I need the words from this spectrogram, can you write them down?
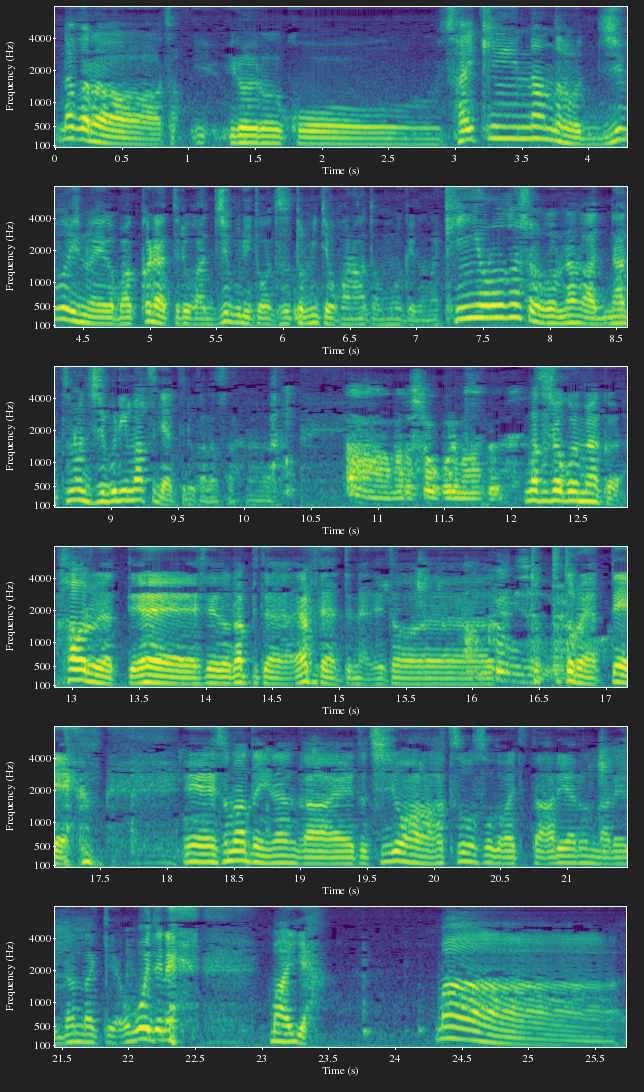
だからさいろいろこう最近なんだろうジブリの映画ばっかりやってるからジブリとかずっと見てようかなと思うけどな。金曜ロードショーなんか夏のジブリ祭りやってるからさ。ああ、また証拠りもなく。また証拠にもなく、ハウルやって、えー、えーと、ラピュタ、ラピュタやってない、えっ、と、何回見せんだよトトロやって、えー、その後になんか、えっ、と、地上波初放送とか言ってたあれやるんだね、なんだっけ、覚えてね。まあいいや。まあ、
